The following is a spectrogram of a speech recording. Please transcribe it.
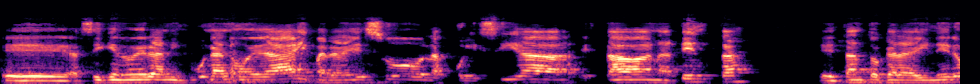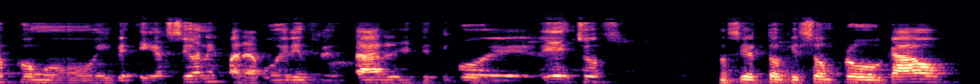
Eh, así que no era ninguna novedad y para eso las policías estaban atentas, eh, tanto carabineros como investigaciones, para poder enfrentar este tipo de, hechos, ¿no es cierto?, que son provocados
